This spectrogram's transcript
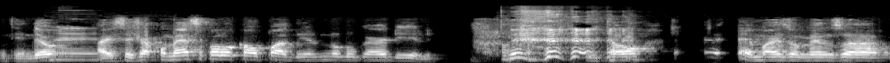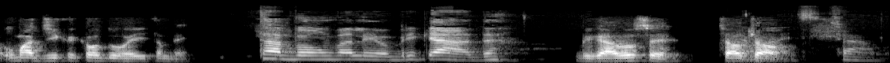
entendeu? É. Aí você já começa a colocar o padeiro no lugar dele. então, é mais ou menos a, uma dica que eu dou aí também. Tá bom, valeu, obrigada. Obrigado a você. Tchau, Até tchau. Mais. Tchau.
